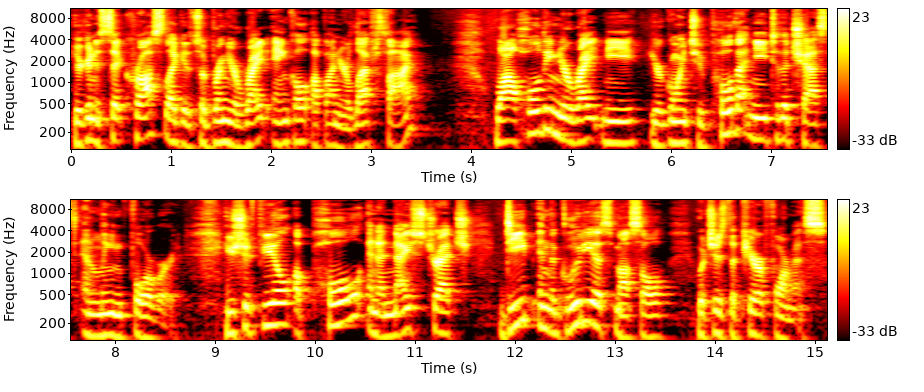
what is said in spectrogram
You're going to sit cross-legged, so bring your right ankle up on your left thigh. While holding your right knee, you're going to pull that knee to the chest and lean forward. You should feel a pull and a nice stretch deep in the gluteus muscle, which is the piriformis.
